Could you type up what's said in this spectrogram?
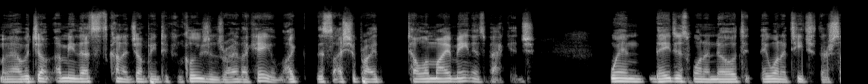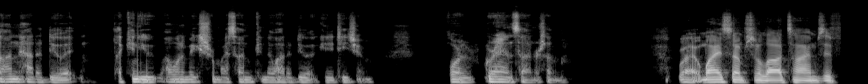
I mean, I would jump. I mean, that's kind of jumping to conclusions, right? Like, hey, like this, I should probably tell them my maintenance package. When they just want to know, to, they want to teach their son how to do it. Like, can you? I want to make sure my son can know how to do it. Can you teach him, or grandson, or something? Right. My assumption a lot of times, if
